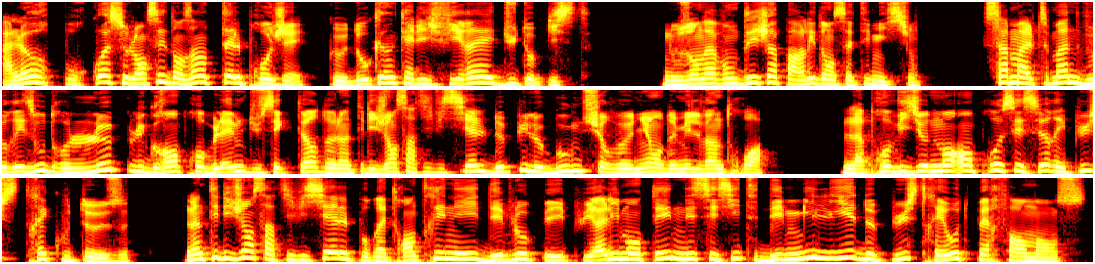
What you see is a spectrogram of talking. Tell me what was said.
Alors pourquoi se lancer dans un tel projet, que d'aucuns qualifieraient d'utopiste? Nous en avons déjà parlé dans cette émission. Sam Altman veut résoudre le plus grand problème du secteur de l'intelligence artificielle depuis le boom survenu en 2023. L'approvisionnement en processeurs et puces très coûteuse. L'intelligence artificielle pour être entraînée, développée puis alimentée nécessite des milliers de puces très haute performance.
